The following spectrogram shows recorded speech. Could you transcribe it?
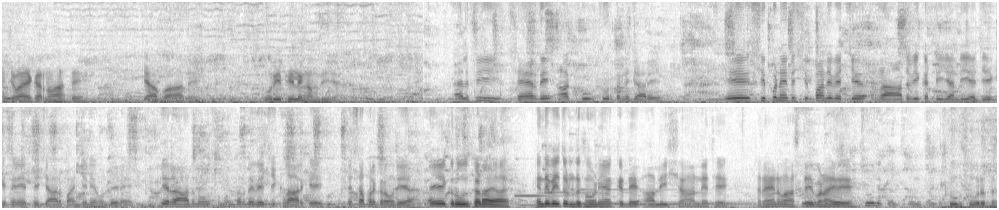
ਇੰਜੋਏ ਕਰਨ ਵਾਸਤੇ। ਕੀ ਬਾਤ ਹੈ ਪੂਰੀ ਫੀਲਿੰਗ ਆਉਂਦੀ ਹੈ ਐਲਫੀ ਸ਼ਹਿਰ ਦੇ ਆ ਖੂਬਸੂਰਤ ਨਜ਼ਾਰੇ। ਇਹ ਸ਼ਿਪ ਨੇ ਤੇ ਸ਼ਿਪਾਂ ਦੇ ਵਿੱਚ ਰਾਤ ਵੀ ਕੱਟੀ ਜਾਂਦੀ ਹੈ। ਜੇ ਕਿਸੇ ਨੇ ਇੱਥੇ ਚਾਰ ਪੰਜ ਨੇ ਹੁੰਦੇ ਨੇ ਤੇ ਰਾਤ ਨੂੰ ਸਮੁੰਦਰ ਦੇ ਵਿੱਚ ਹੀ ਖਿਲਾਰ ਕੇ ਤੇ ਸਫ਼ਰ ਕਰਾਉਂਦੇ ਆ। ਇਹ ਕਰੂਜ਼ ਖੜਾ ਆ। ਇਹਦੇ ਵਿੱਚ ਤੁਹਾਨੂੰ ਦਿਖਾਉਣੇ ਆ ਕਿੱਡੇ ਆਲੀ ਸ਼ਾਨ ਨੇ ਇੱਥੇ ਰਹਿਣ ਵਾਸਤੇ ਬਣਾਏ ਹੋਏ। ਖੂਬਸੂਰਤ ਹੈ।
